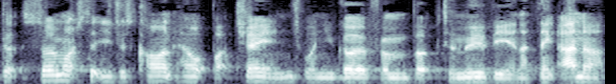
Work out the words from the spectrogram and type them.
that so much that you just can't help but change when you go from book to movie. And I think Anna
